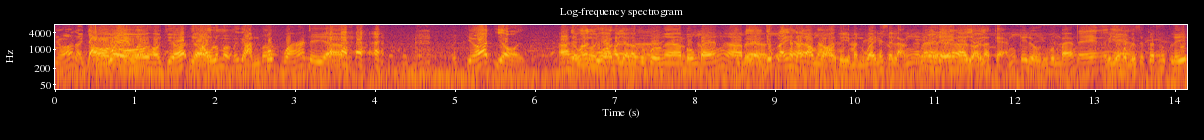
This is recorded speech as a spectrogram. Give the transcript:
nhớ rồi chồng Trời của em ơi, thôi chết rồi. Lâu lắm rồi mới gặp hạnh phúc quá đi à. Chết rồi. À, thì mọi người thôi giờ là Thu Phương à, buôn bán à, Ok, bây giờ chút lấy đã đông rồi thì mình quay nó sẽ lặng nó sẽ quá gọi là cản cái đường Thu Phương bán. Bây giờ. Hùng sẽ kết thúc clip.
